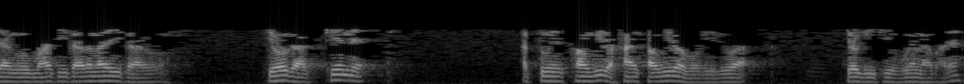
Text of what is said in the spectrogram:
ရန်ကုန်မာစီသာသနာ့ရေးကာကိုယောဂခင်းတဲ့ အသွင်ဆောင်ပြီးတော့ဟန်ဆောင်ပြီးတော့ဗောလေတို့ကယောဂီဖြစ်ဝင်လာပါတယ်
